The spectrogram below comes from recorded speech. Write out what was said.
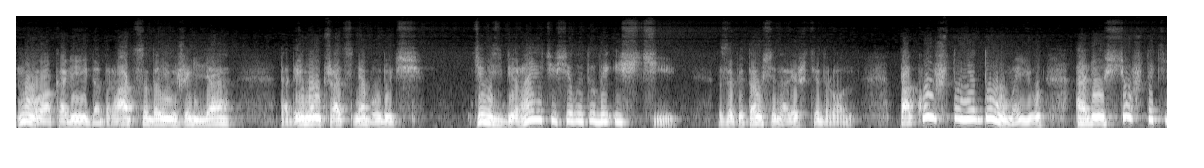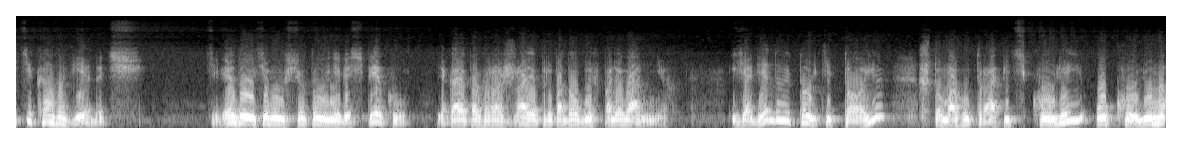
Ну, а калі дабрацца да іх жылля, тады маўчаць не будуць. Ці не збіраецеся вы туды ісці? запытаўся нарэшце дрон. Пакуль што не думаю, але ўсё ж такі цікава ведаць. Ці ведаеце вы ўсю тую небяспеку, якая пагражае пры падобных паляваннях. Я ведаю толькі тое, што магу трапіць кулей у кулю на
